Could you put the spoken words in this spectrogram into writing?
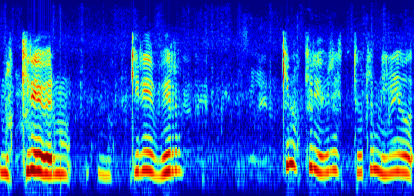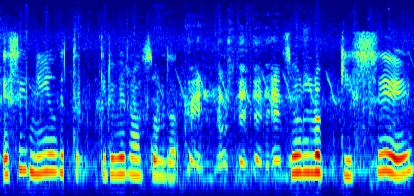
Nos quiere ver, nos quiere ver. ¿Qué nos quiere ver este otro niño? Ese niño que quiere ver a los soldados. Según lo que sé,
